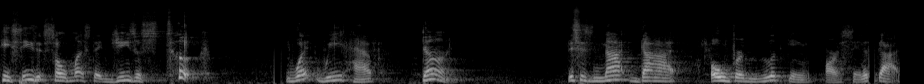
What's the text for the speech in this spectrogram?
He sees it so much that Jesus took what we have done. This is not God overlooking our sin. It's God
